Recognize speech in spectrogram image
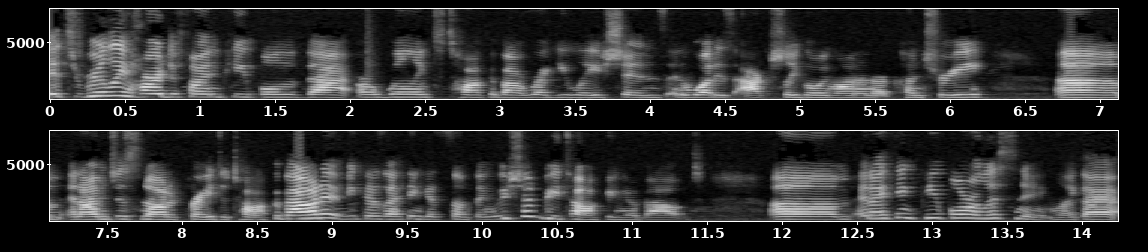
It's really hard to find people that are willing to talk about regulations and what is actually going on in our country. Um, and I'm just not afraid to talk about it because I think it's something we should be talking about. Um, and I think people are listening. Like I,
